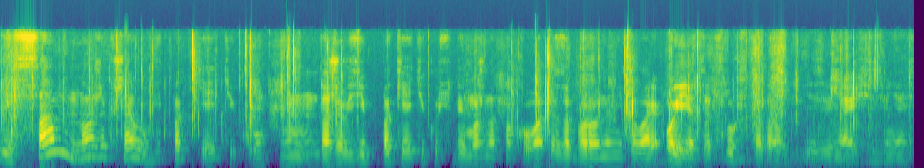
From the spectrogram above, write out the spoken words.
І сам ножик ще в пакетику. Даже в зіп-пакетику сюди можна пакувати заборонені товари. Ой, я це вслух сказав. Ізвиняюсь, ізвиняюсь.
